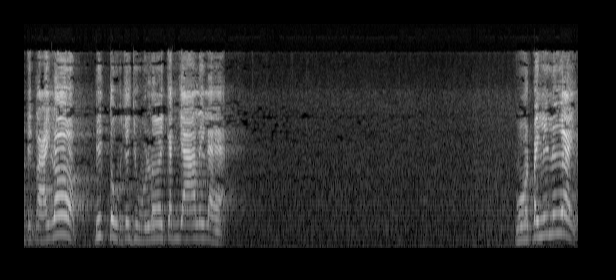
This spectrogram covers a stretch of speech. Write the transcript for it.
ตอีกหลายรอบบิ๊กตู่จะอยู่เลยกันยาเลยแหละโหวตไปเรื่อยๆ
